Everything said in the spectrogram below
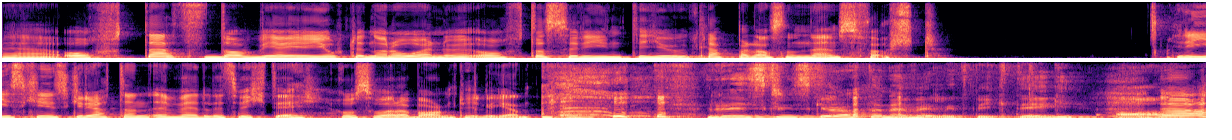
Eh, oftast, de, vi har ju gjort det några år nu, oftast är det inte julklapparna som nämns först. Risgrynsgröten är väldigt viktig hos våra barn tydligen. Risgrynsgröten är väldigt viktig. Ja.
